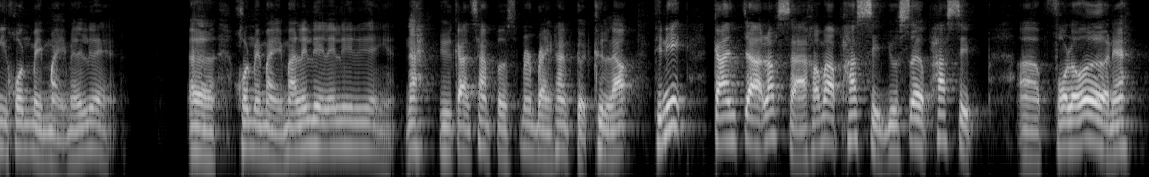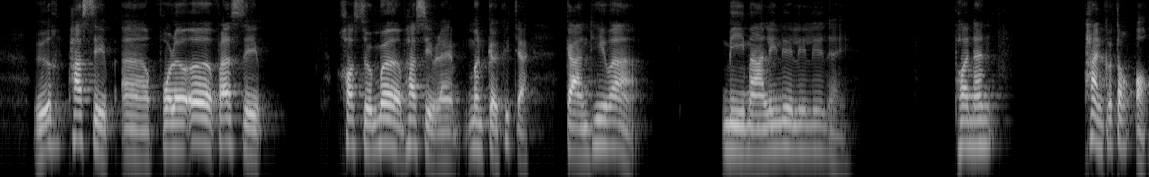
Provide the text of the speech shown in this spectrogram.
มีคนใหม่ๆมาเรื่อยๆเออคนใหม่ๆมาเรื่อยๆเรื่อยๆเรื่อย่างเงี้ยนะคือการสร้าง personal brand ท่านเกิดขึ้นแล้ว ทีนี้การจะรักษาคำว่า passive user passive อ่า follower เนี่ยหรือ passive อ่า follower passive consumer passive อะไรมันเกิดขึ้นจากการที่ว่ามีมาเรื่อยๆเรื่อยๆเลยเพราะนั้นท่านก็ต้องออก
